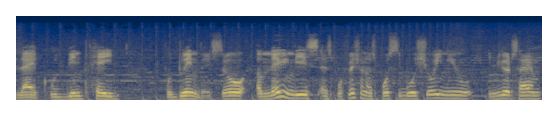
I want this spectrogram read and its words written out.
Like we've been paid for doing this. So i'm making this as professional as possible showing you in real time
